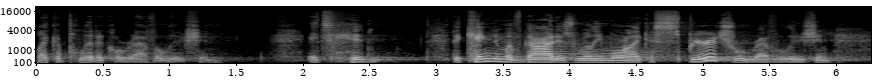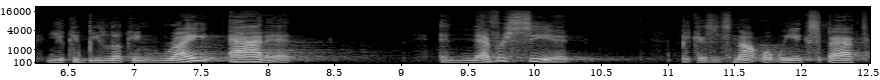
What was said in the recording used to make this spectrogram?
like a political revolution. It's hidden. The kingdom of God is really more like a spiritual revolution. You could be looking right at it and never see it because it's not what we expect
